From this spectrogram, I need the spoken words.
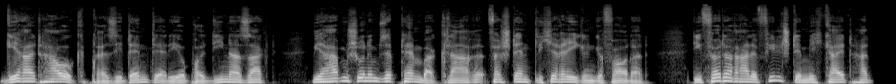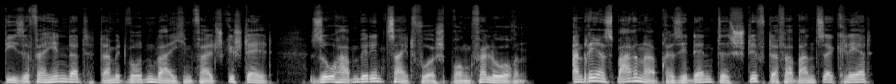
Gerald Haug, Präsident der Leopoldina, sagt, wir haben schon im September klare, verständliche Regeln gefordert. Die föderale Vielstimmigkeit hat diese verhindert, damit wurden Weichen falsch gestellt. So haben wir den Zeitvorsprung verloren. Andreas Barner, Präsident des Stifterverbands, erklärt,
